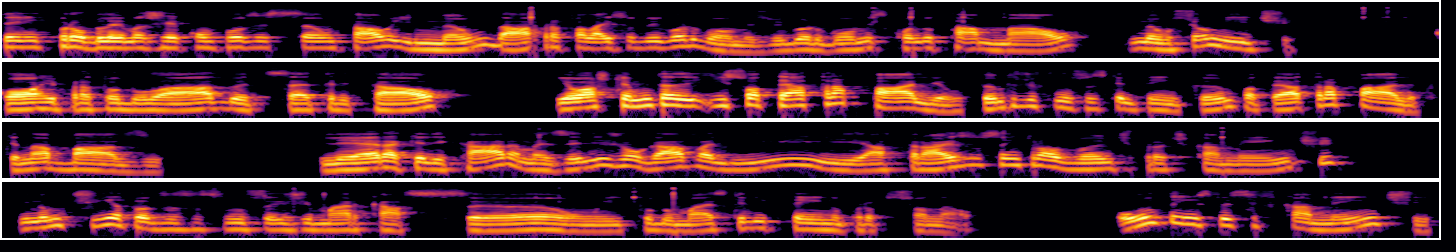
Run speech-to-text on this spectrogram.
tem problemas de recomposição tal, e não dá para falar isso do Igor Gomes. O Igor Gomes, quando tá mal, não se omite. Corre para todo lado, etc e tal e eu acho que é muita, isso até atrapalha, o tanto de funções que ele tem em campo até atrapalha, porque na base ele era aquele cara, mas ele jogava ali atrás do centroavante praticamente e não tinha todas essas funções de marcação e tudo mais que ele tem no profissional. Ontem especificamente,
